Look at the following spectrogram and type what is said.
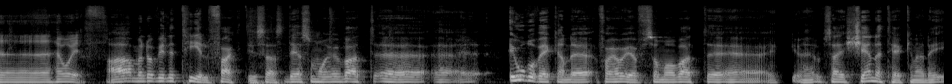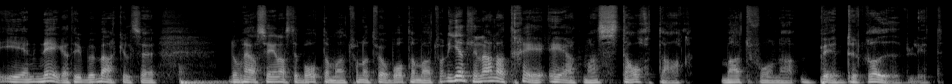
eh, HIF. Ja, men då vill det till faktiskt. Alltså, det som har ju varit eh, oroväckande för HIF som har varit eh, kännetecknade i en negativ bemärkelse de här senaste bortamatcherna, två bortamatcherna, egentligen alla tre, är att man startar matcherna bedrövligt.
